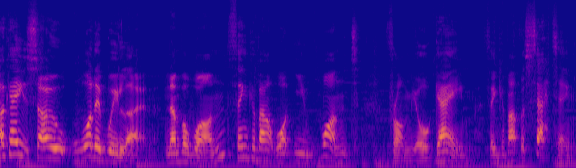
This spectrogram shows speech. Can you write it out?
Okay, so what did we learn? Number one, think about what you want from your game. Think about the setting,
